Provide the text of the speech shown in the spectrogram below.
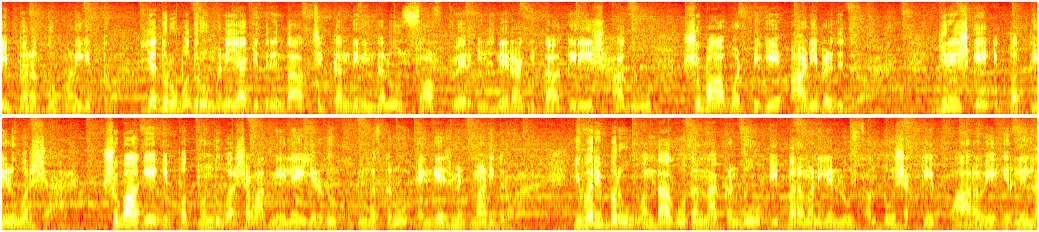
ಇಬ್ಬರದ್ದು ಮನೆಯಿತ್ತು. ಎದುರು ಬದುರು ಮನೆಯಾಗಿದ್ದರಿಂದ ಚಿಕ್ಕಂದಿನಿಂದಲೂ ಸಾಫ್ಟ್ವೇರ್ ಇಂಜಿನಿಯರ್ ಆಗಿದ್ದ ಗಿರೀಶ್ ಹಾಗೂ ಶುಭಾ ಒಟ್ಟಿಗೆ ಆಡಿ ಬೆಳೆದಿದ್ದರು ಗಿರೀಶ್ಗೆ ಇಪ್ಪತ್ತೇಳು ವರ್ಷ, ಶುಭಾಗೆ ಇಪ್ಪತ್ತೊಂದು ವರ್ಷವಾದ ಮೇಲೆ ಎರಡೂ ಕುಟುಂಬಸ್ಥರು ಎಂಗೇಜ್ಮೆಂಟ್ ಮಾಡಿದ್ರು. ಇವರಿಬ್ಬರು ಒಂದಾಗುವುದನ್ನು ಕಂಡು ಇಬ್ಬರ ಮನೆಯಲ್ಲೂ ಸಂತೋಷಕ್ಕೆ ಪಾರವೇ ಇರಲಿಲ್ಲ.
